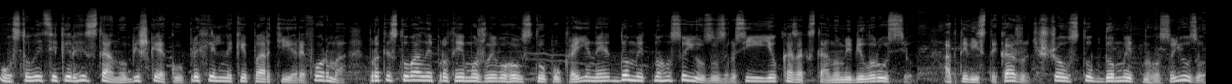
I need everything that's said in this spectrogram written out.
У столиці Киргизстану Бішкеку прихильники партії Реформа протестували проти можливого вступу країни до митного союзу з Росією, Казахстаном і Білоруссю. Активісти кажуть, що вступ до митного союзу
